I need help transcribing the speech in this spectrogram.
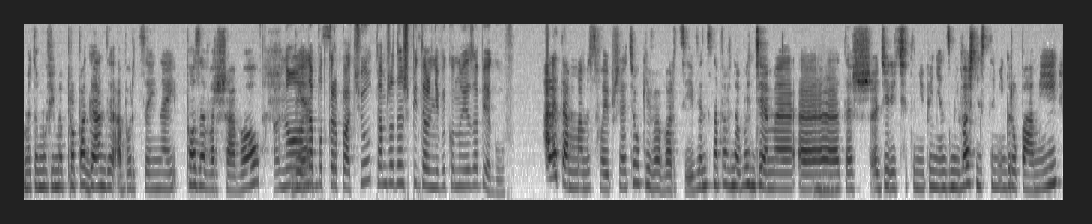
my to mówimy, propagandy aborcyjnej poza Warszawą. No, więc... a na Podkarpaciu tam żaden szpital nie wykonuje zabiegów ale tam mamy swoje przyjaciółki w aborcji, więc na pewno będziemy e, mhm. też dzielić się tymi pieniędzmi właśnie z tymi grupami.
